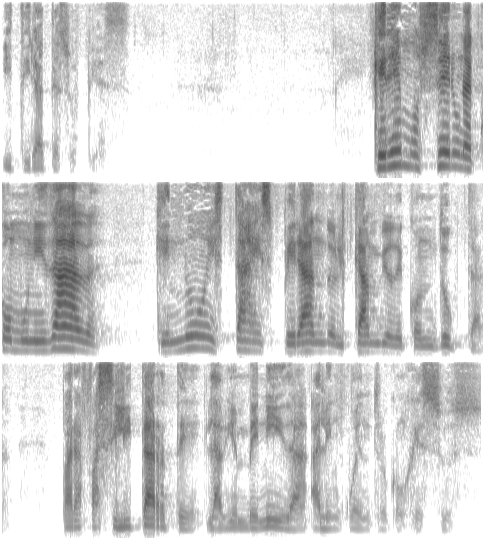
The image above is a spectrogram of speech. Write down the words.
y tirate a sus pies. Queremos ser una comunidad que no está esperando el cambio de conducta para facilitarte la bienvenida al encuentro con Jesús.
